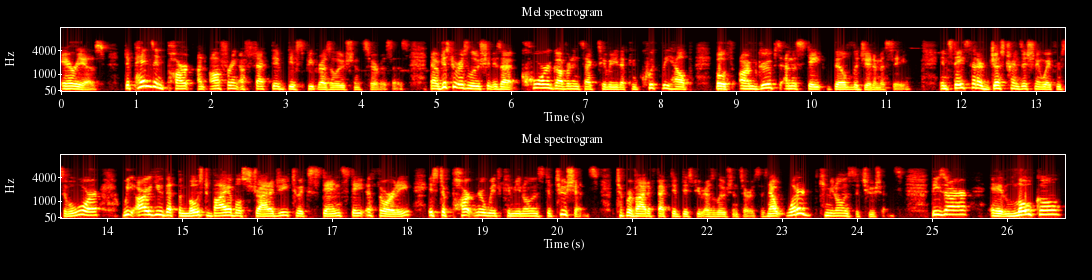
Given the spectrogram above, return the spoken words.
areas depends in part on offering effective dispute resolution services. Now, dispute resolution is a core governance activity that can quickly help both armed groups and the state build legitimacy. In states that are just transitioning away from civil war, we argue that the most viable strategy to extend state authority is to partner with communal institutions to provide effective dispute resolution services. Now, what are communal institutions? These are a local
